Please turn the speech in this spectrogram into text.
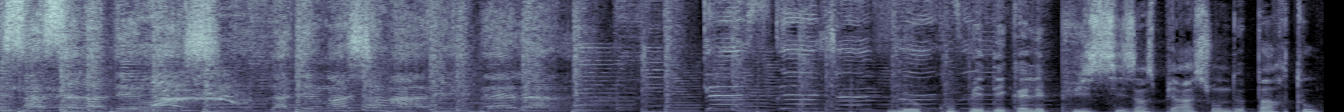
Ça c'est la démarche, la démarche à Maribel. le coupé décalé puise ses inspirations de partout.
